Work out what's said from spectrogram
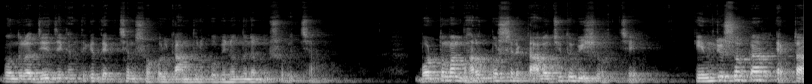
বন্ধুরা, যে যেখান থেকে দেখছেন সকলকে আন্তরিক অভিনন্দন এবং শুভেচ্ছা। বর্তমান ভারতবর্ষের একটা আলোচিত বিষয় হচ্ছে, কেন্দ্রীয় সরকার একটা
